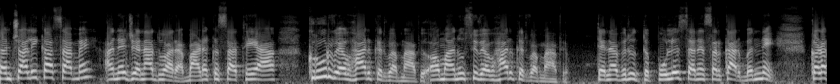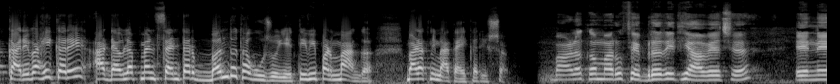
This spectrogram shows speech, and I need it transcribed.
સંચાલિકા સામે અને જેના દ્વારા બાળક સાથે આ ક્રૂર વ્યવહાર કરવામાં આવ્યો, અમાનુષી વ્યવહાર કરવામાં આવ્યો. તેના વિરુદ્ધ પોલીસ અને સરકાર બંને કડક કાર્યવાહી કરે, આ ડેવલપમેન્ટ સેન્ટર બંધ થવું જોઈએ તેવી પણ માંગ બાળકની માતાએ કરી છે. બાળક અમારું ફેબ્રુઆરીથી આવે છે. એને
